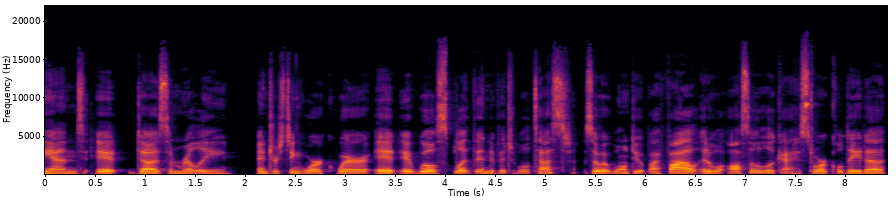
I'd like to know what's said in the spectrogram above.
and it does some really interesting work where it it will split the individual test so it won't do it by file. It will also look at historical data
